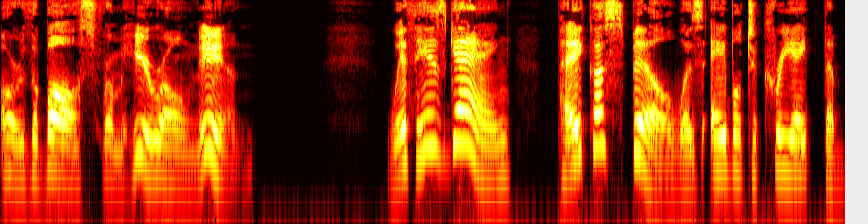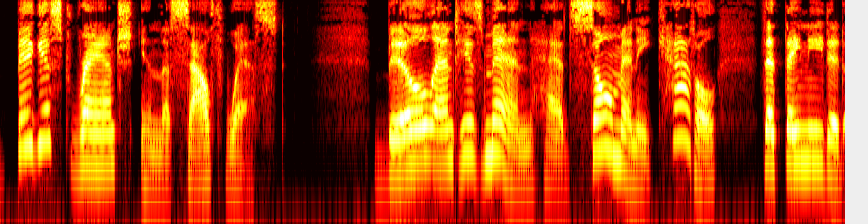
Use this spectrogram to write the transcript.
are the boss from here on in. With his gang, Pecos Bill was able to create the biggest ranch in the Southwest. Bill and his men had so many cattle that they needed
